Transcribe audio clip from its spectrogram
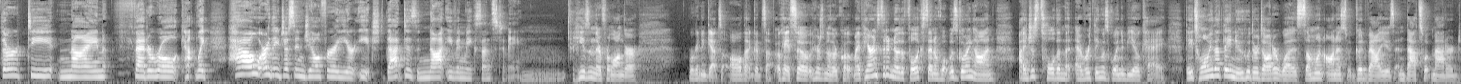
39 federal count. Like, how are they just in jail for a year each? That does not even make sense to me. Mm, he's in there for longer. We're going to get to all that good stuff. Okay, so here's another quote. My parents didn't know the full extent of what was going on. I just told them that everything was going to be okay. They told me that they knew who their daughter was, someone honest with good values, and that's what mattered.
